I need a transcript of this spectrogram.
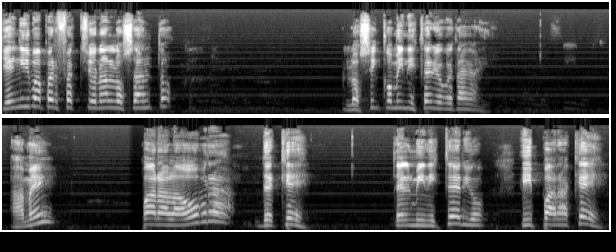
¿Quién iba a perfeccionar los santos? Los cinco ministerios que están ahí. Amén. ¿Para la obra de qué? del ministerio. ¿Y para qué?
